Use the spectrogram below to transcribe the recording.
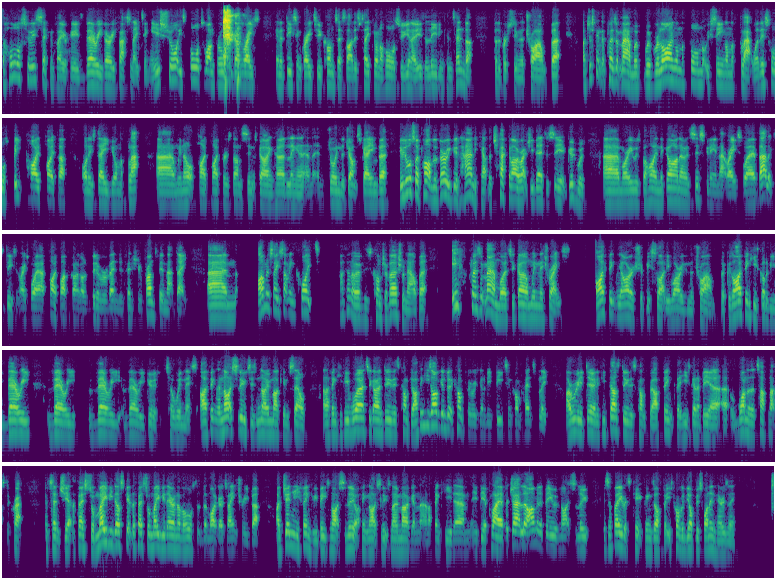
the horse who is second favourite here is very, very fascinating. He is short. He's four to one for all the done race in a decent Grade Two contest like this, taking on a horse who you know is a leading contender for the British team in the Triumph. But I just think that Pleasant Man, we're, we're relying on the form that we've seen on the flat, where this horse beat Pied Piper on his debut on the flat. Um, we know what Pied Piper has done since going hurdling and, and, and joined the jumps game, but he was also part of a very good handicap that Jack and I were actually there to see at Goodwood, um, where he was behind Nagano and Siskany in that race, where that looked a decent race, where Pied Piper kind of got a bit of a revenge and finished in front of him that day. Um, I'm going to say something quite, I don't know if this is controversial now, but if Pleasant Man were to go and win this race, I think the Irish should be slightly worried in the triumph because I think he's got to be very, very, very, very good to win this. I think the Night Salute is no mug himself. And I think if he were to go and do this comfortably, I think he's either going to do it comfortably or he's going to be beaten comprehensively. I really do. And if he does do this comfortably, I think that he's going to be a, a one of the tough nuts to crack potentially at the festival. Maybe they'll skip the festival. Maybe they're another horse that, that might go to Aintree. But I genuinely think if he beats Night Salute, I think Night Salute's no mug, and, and I think he'd um, he'd be a player. But Jack, look, I'm going to be with Night Salute. It's a favourite to kick things off, but he's probably the obvious one in here, isn't he?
